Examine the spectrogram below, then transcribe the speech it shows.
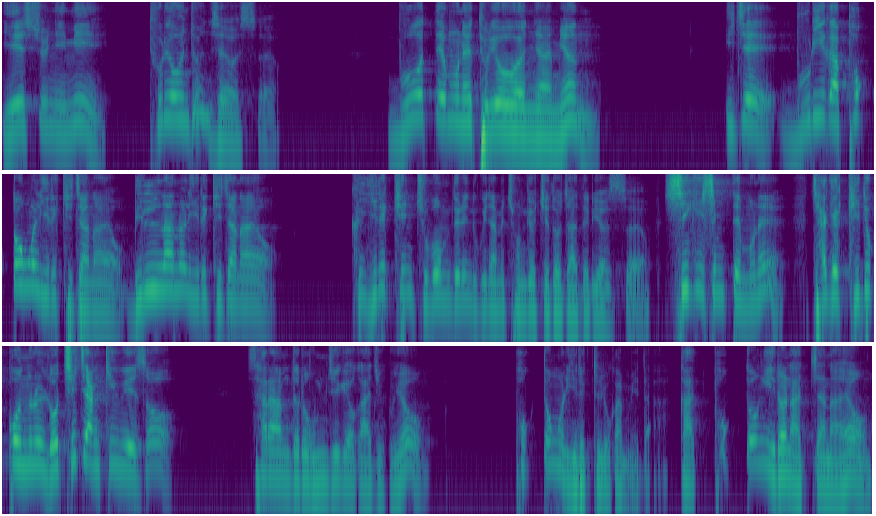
예수님이 두려운 존재였어요. 무엇 때문에 두려웠냐면 이제 무리가 폭동을 일으키잖아요. 밀란을 일으키잖아요. 그 일으킨 주범들이 누구냐면 종교 지도자들이었어요. 시기심 때문에 자기 기득권을 놓치지 않기 위해서 사람들을 움직여 가지고요. 폭동을 일으키려고 합니다. 그러니까 폭동이 일어났잖아요.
